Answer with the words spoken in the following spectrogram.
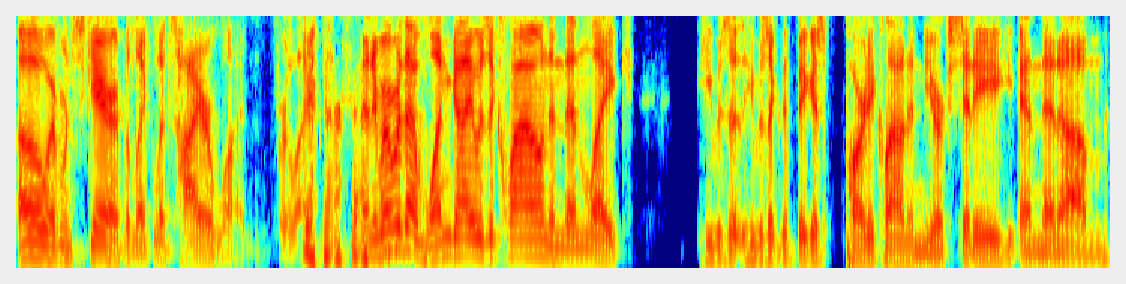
oh, everyone's scared, but like let's hire one for like. and I remember that one guy who was a clown, and then like he was a, he was like the biggest party clown in New York City, and then um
